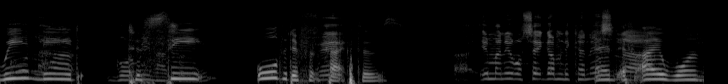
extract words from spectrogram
we need to see all the different factors. And if I want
